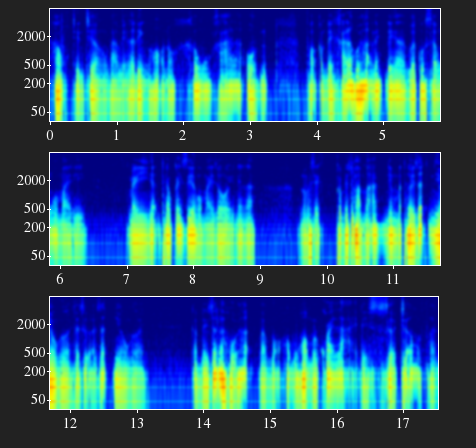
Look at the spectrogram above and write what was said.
học trên trường và việc gia đình của họ nó không khá là ổn. Họ cảm thấy khá là hối hận đấy đây là với cuộc sống của mày thì mày nhìn nhận theo cách riêng của mày rồi nên là nó mày sẽ cảm thấy thỏa mãn. Nhưng mà thấy rất nhiều người thật sự là rất nhiều người cảm thấy rất là hối hận và họ, họ muốn quay lại để sửa chữa một phần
